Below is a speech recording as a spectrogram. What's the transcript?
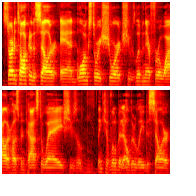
Started talking to the seller, and long story short, she was living there for a while. Her husband passed away. She was, I think, a little bit elderly, the seller.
